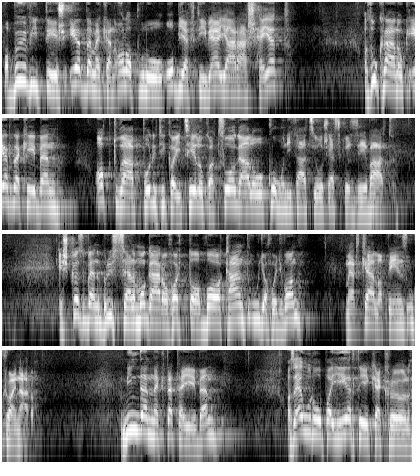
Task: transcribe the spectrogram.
A bővítés érdemeken alapuló objektív eljárás helyett az ukránok érdekében aktuál politikai célokat szolgáló kommunikációs eszközzé vált. És közben Brüsszel magára hagyta a Balkánt úgy, ahogy van, mert kell a pénz Ukrajnára. Mindennek tetejében az európai értékekről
